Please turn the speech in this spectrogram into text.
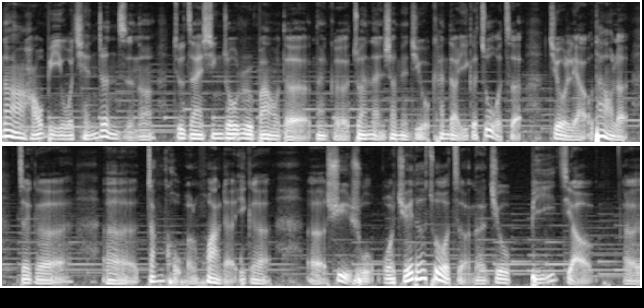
那好比我前阵子呢，就在《新洲日报》的那个专栏上面就有看到一个作者就聊到了这个呃张口文化的一个呃叙述。我觉得作者呢就比较呃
